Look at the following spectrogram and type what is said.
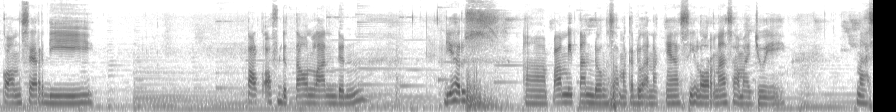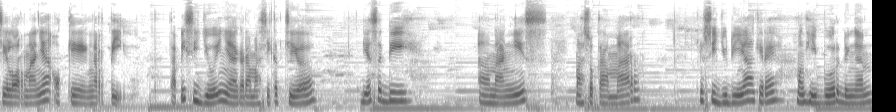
konser di Talk of the Town London, dia harus uh, pamitan dong sama kedua anaknya si Lorna sama Joy. Nah si Lornanya oke okay, ngerti, tapi si Joy-nya karena masih kecil, dia sedih, uh, nangis, masuk kamar, terus si Judinya akhirnya menghibur dengan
